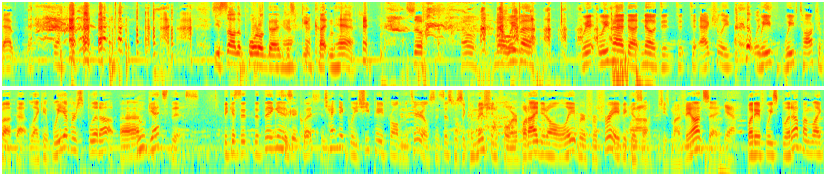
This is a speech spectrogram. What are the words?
That. you saw the portal gun just get cut in half. So, Oh no, we've uh, we, we've had uh, no to, to, to actually we've we've talked about that. Like if we ever split up, who gets this? Because the, the thing. That's is, a good question. technically, she paid for all the materials since this was a commission for her, but I did all the labor for free because Wow. uh, she's my fiance. Yeah. But if we split up, I'm like,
